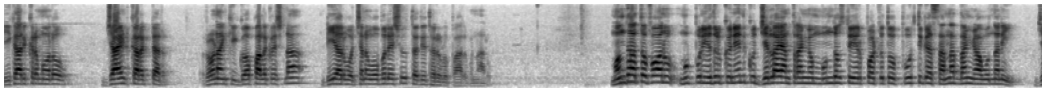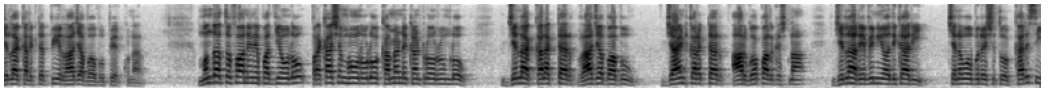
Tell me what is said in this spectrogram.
ఈ కార్యక్రమంలో joint collector Ronanki Gopalakrishna DRO చన ఓబులేషు తదితరులు పాల్గొన్నారు. మందా తుఫాను ముప్పును ఎదుర్కొనేందుకు జిల్లా యంత్రాంగం ముందస్తు ఏర్పాట్లతో పూర్తిగా సన్నద్ధంగా ఉందని జిల్లా కలెక్టర్ పి రాజాబాబు పేర్కొన్నారు. మందా తుఫాను నేపథ్యంలో ప్రకాశం భవనంలో కమాండ్ కంట్రోల్ రూమ్లో జిల్లా collector Rajababu joint collector R Gopalakrishna జిల్లా రెవెన్యూ అధికారి చినవోబులేషుతో కలిసి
